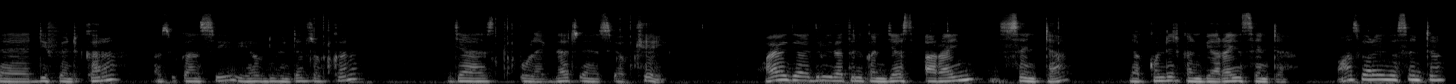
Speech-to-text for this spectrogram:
uh, different color. As you can see we have different types of color just put like that and say okay. While you are doing that you can just align center. Your content can be aligned center. Once you are in the center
